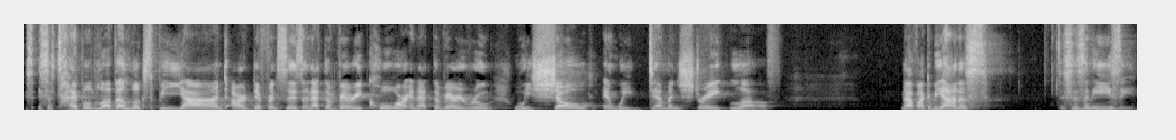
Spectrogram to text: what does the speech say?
It's, it's a type of love that looks beyond our differences, and at the very core and at the very root, we show and we demonstrate love. Now, if I can be honest, this isn't easy.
